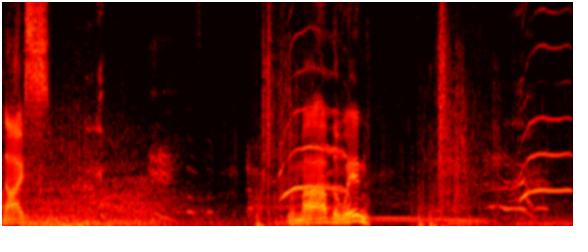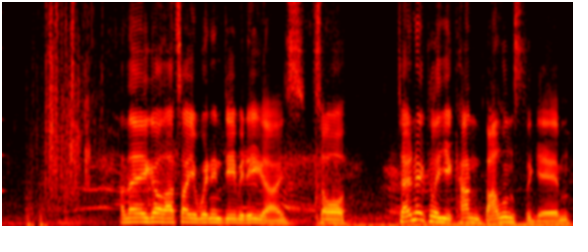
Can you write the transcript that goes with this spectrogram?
Nice. We might have the win. And there you go, that's how you win in DBD, guys. So, technically you can balance the game,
